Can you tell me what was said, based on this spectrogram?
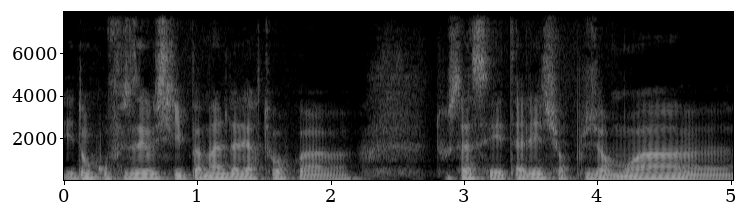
Et donc on faisait aussi pas mal d'allers-retours, tout ça s'est étalé sur plusieurs mois euh,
